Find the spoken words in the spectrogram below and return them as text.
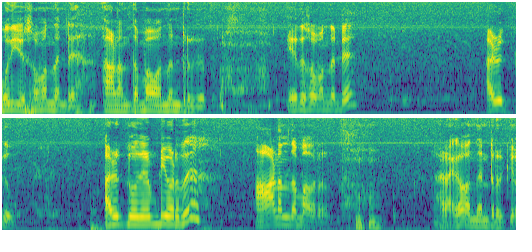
புதிய சுமந்துட்டு ஆனந்தமாக வந்துட்டுருக்குது எது சுமந்துட்டு அழுக்கு. அழுக்கு எப்படி வருது? ஆனந்தமாக வருது. அழகாக வந்துட்டுருக்கு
